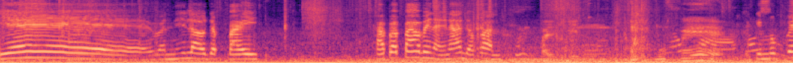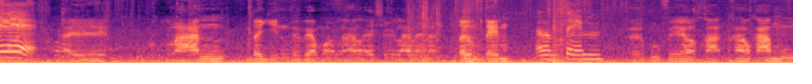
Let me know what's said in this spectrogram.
เย้ วันนี้เราจะไปพาป้าป้าไปไหนนะ เดี๋ยวก่อนไปกินบุฟเฟ่ต์ไปกินบุฟเฟ่ต์ไอ้ร้านได้ยินแว่วๆมาร้านอะไรชื่อร้านอะไรนะเติมเต็มเติมเต็มเออบุฟเฟ่ต์ขาข้าวขาหมู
